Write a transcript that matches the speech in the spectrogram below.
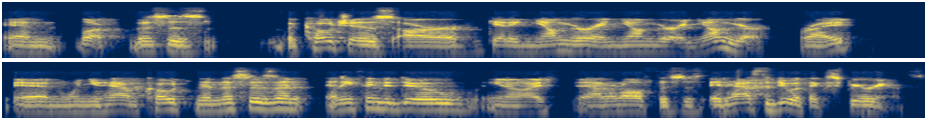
and look, this is the coaches are getting younger and younger and younger, right? And when you have coach, then this isn't anything to do. You know, I I don't know if this is. It has to do with experience.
